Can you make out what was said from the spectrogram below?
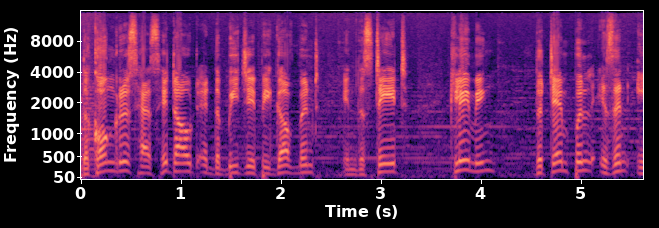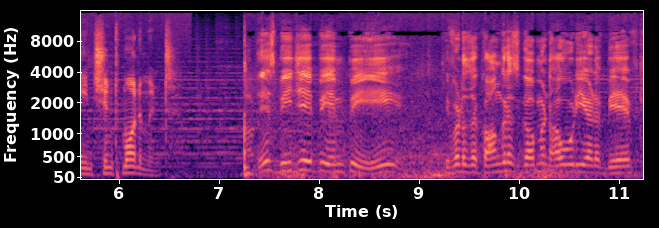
The Congress has hit out at the BJP government in the state, claiming the temple is an ancient monument. This BJP MP, if it was a Congress government, how would he have behaved?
